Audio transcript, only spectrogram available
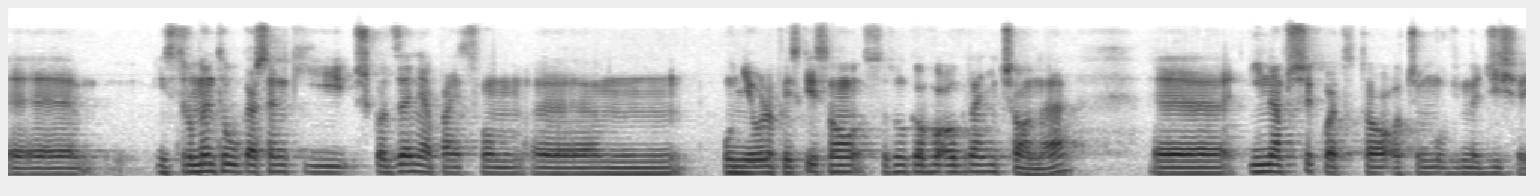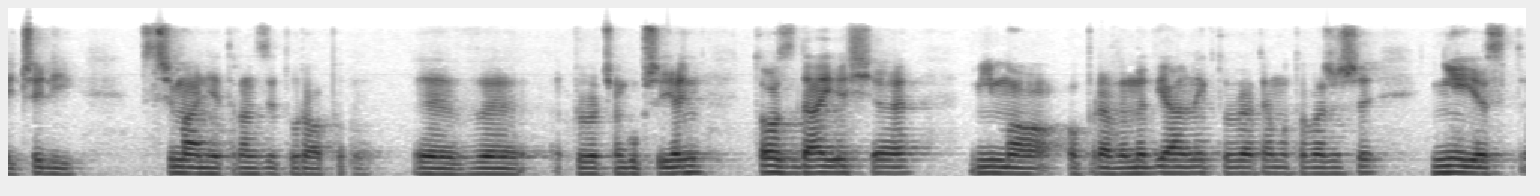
E, instrumenty Łukaszenki szkodzenia państwom Unii Europejskiej są stosunkowo ograniczone e, i na przykład to, o czym mówimy dzisiaj, czyli wstrzymanie tranzytu ropy w rurociągu przyjaźń, to zdaje się, mimo oprawy medialnej, która temu towarzyszy, nie jest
